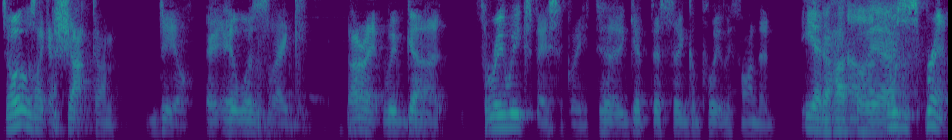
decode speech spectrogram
So it was like a shotgun deal. It was like, all right, we've got three weeks basically to get this thing completely funded. Yeah, to hustle. Uh, yeah, it was a sprint.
